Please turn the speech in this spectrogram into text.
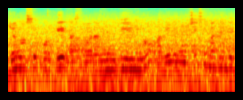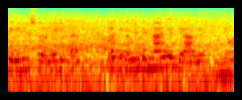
Yo no sé por qué, hasta ahora no entiendo, habiendo muchísima gente que viene en Sudamérica, prácticamente nadie te habla español.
